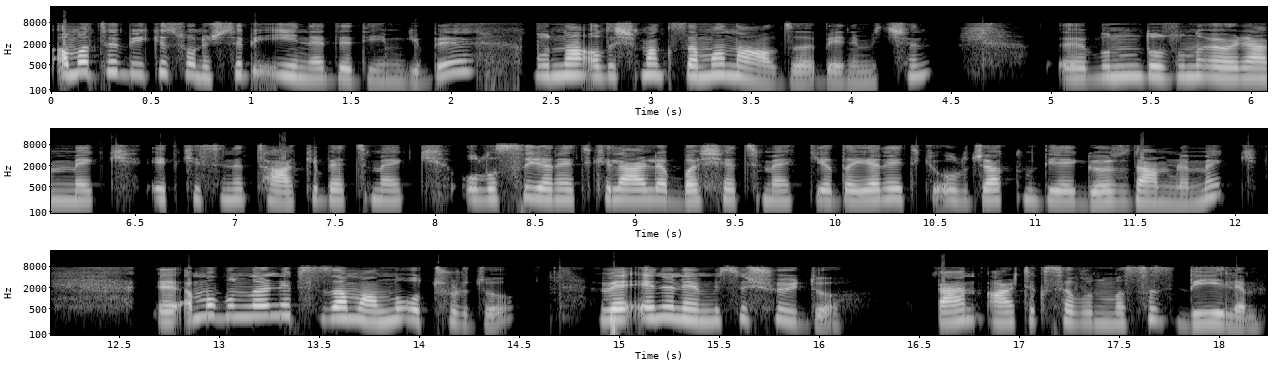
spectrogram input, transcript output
Ama tabii ki sonuçta bir iğne dediğim gibi. Buna alışmak zaman aldı benim için. Eee, bunun dozunu öğrenmek, etkisini takip etmek, olası yan etkilerle baş etmek ya da yan etki olacak mı diye gözlemlemek. Eee, ama bunların hepsi zamanla oturdu ve en önemlisi şuydu: Ben artık savunmasız değilim.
